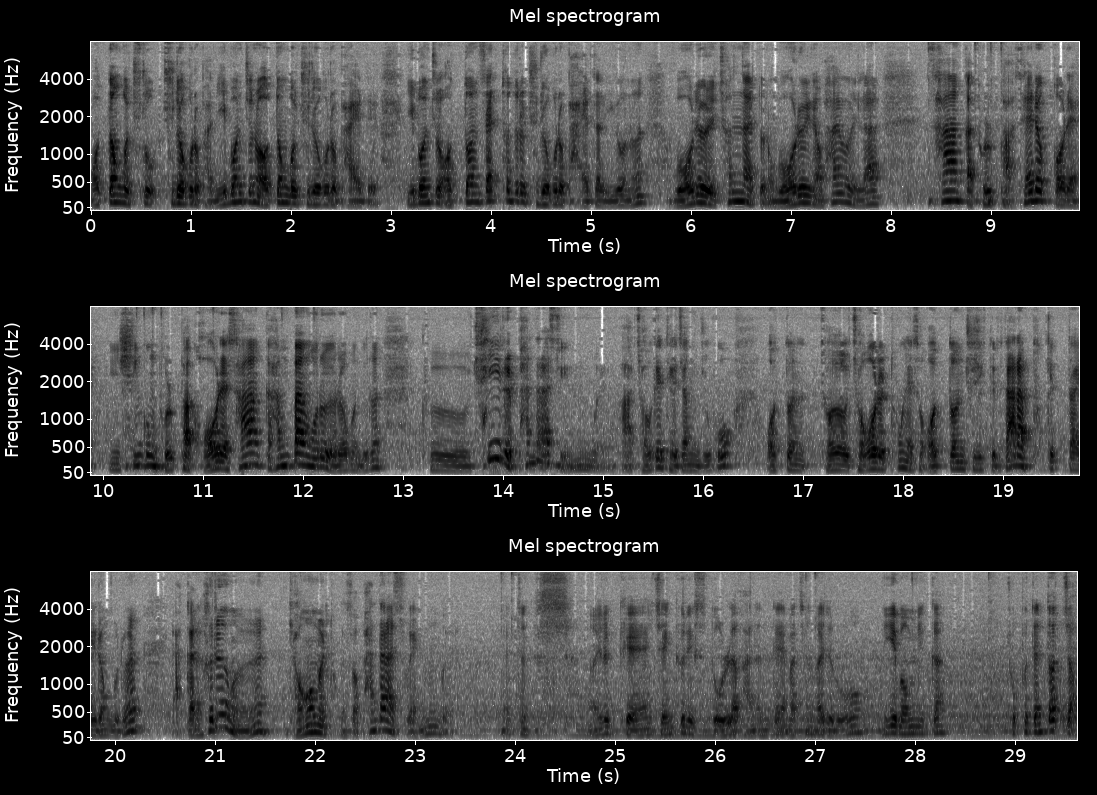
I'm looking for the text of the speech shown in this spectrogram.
어떤 걸 주로, 주력으로 봐야 돼. 이번 주는 어떤 걸 주력으로 봐야 돼. 이번 주는 어떤 섹터들을 주력으로 봐야 돼. 이거는 월요일 첫날 또는 월요일이나 화요일 날 상한가 돌파, 세력 거래, 이 신궁 돌파, 거래 상한가 한 방으로 여러분들은 그 추이를 판단할 수 있는 거예요. 아, 저게 대장주고 어떤 저 저거를 통해서 어떤 주식들이 따라 붙겠다 이런 거를 약간 흐름을 경험을 통해서 판단할 수가 있는 거예요. 하여튼 어, 이렇게 젠크릭스도 올라가는데 마찬가지로 이게 뭡니까? 조프땐 떴죠.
